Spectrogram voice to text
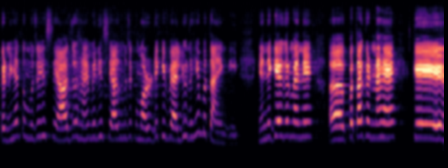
کرنی ہے تو مجھے حصیات جو ہیں، میری حصیات مجھے کموڈٹی کی ویلیو نہیں بتائیں گی۔ یعنی کہ اگر میں نے پتہ کرنا ہے کہ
